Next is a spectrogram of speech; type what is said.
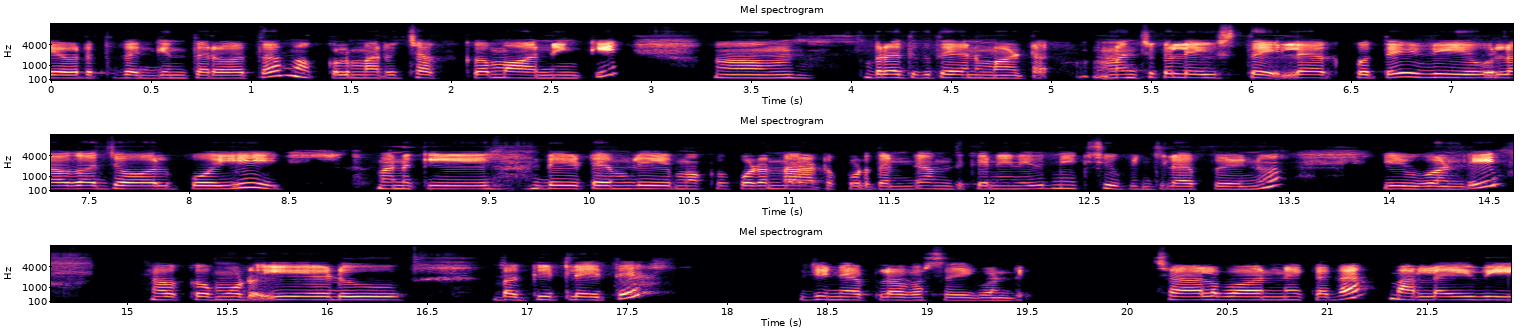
తీవ్రత తగ్గిన తర్వాత మొక్కలు మరి చక్కగా మార్నింగ్కి బ్రతుకుతాయి అనమాట మంచిగా లేస్తాయి లేకపోతే ఇవి ఇలాగా జాలిపోయి మనకి డే టైంలో ఏ మొక్క కూడా నాటకూడదండి. అందుకే నేను ఇది మీకు చూపించలేకపోయాను. ఇవ్వండి. ఒక మూడు ఏడు బకెట్లు అయితే జినియా ఫ్లవర్స్ ఇవ్వండి. చాలా బాగున్నాయి కదా? మళ్ళీ ఇవి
